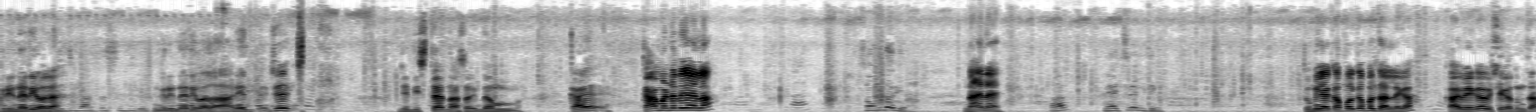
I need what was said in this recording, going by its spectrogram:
ग्रीनरी बघा. ग्रीनरी बघा. आणि त्याचे जे दिसतात ना असं एकदम काय? काय म्हणतात का याला? सौंदर्य. नाही नाही. हा? नॅचरल थिंग तुम्ही काय कपल कपल चालले का? काय वेगळा विषय का तुमचा?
